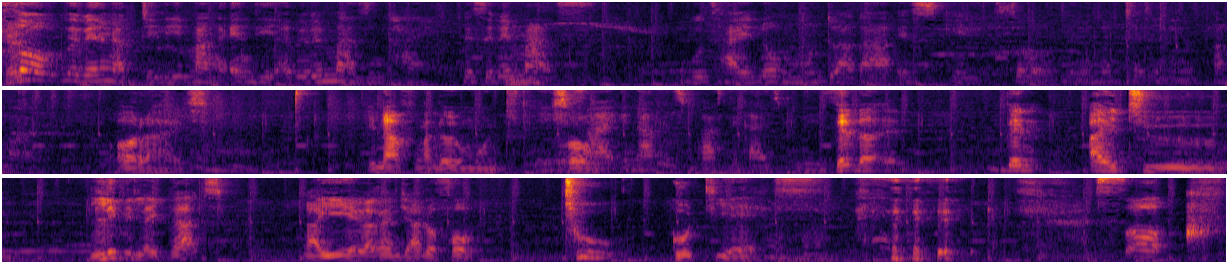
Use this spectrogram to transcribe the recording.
So bebengakutsheli imanga and bebemazi ngikhaya bese bemazi ukuthi hayi lo ngumuntu aka-sk so they were not telling amanga. All right enough ngaloyo muntu yes, so hayi, enough is past guys please. then the, then i had to leave it like that. Ngayiyeka kanjalo for two good years. So ah,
